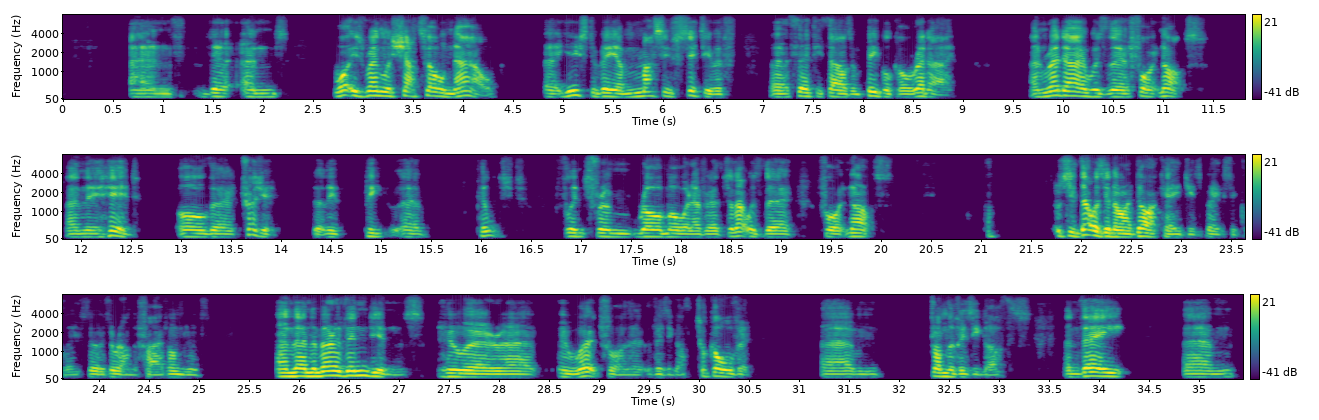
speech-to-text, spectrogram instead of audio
And the and what is Rennes-le-Château now uh, used to be a massive city with uh, 30,000 people called Red Eye. And Red Eye was their Fort Knox, and they hid all the treasure that they uh, pilched, flinched from Rome or whatever. So that was their Fort Knox that was in our dark ages, basically. So it was around the 500s. And then the Merovingians, who were uh, who worked for the, Visigoths, took over um, from the Visigoths, and they um,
